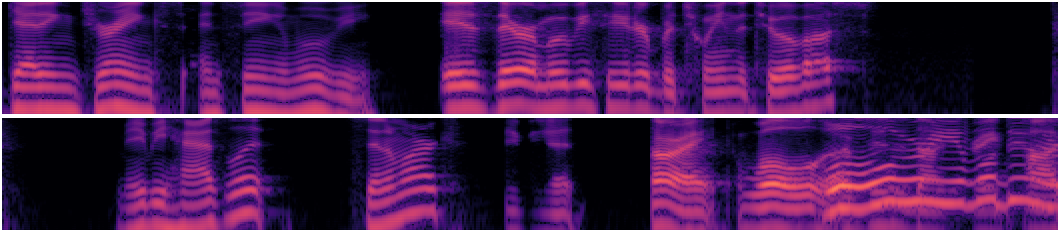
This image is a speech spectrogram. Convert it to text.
getting drinks and seeing a movie. Is there a movie theater between the two of us? Maybe Hazlet, Cinemark. Maybe it. All right. Well, uh, We'll, this we'll, re- we'll do the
